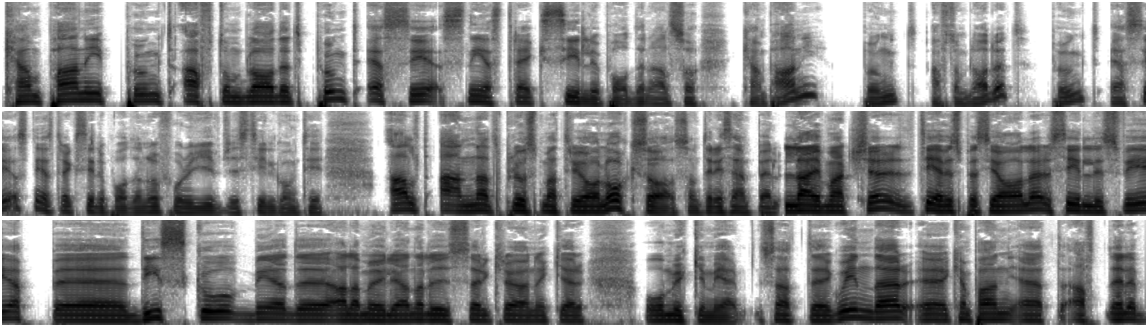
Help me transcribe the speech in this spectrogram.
kampanj.aftonbladet.se sillypodden, alltså patreon.se sillypodden. Då får du givetvis tillgång till allt annat plusmaterial också, som till exempel livematcher, tv-specialer, sillysvep, eh, disco med eh, alla möjliga analyser, kröniker och mycket mer. Så att eh, gå in där, eh, kampanj at aft- eller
